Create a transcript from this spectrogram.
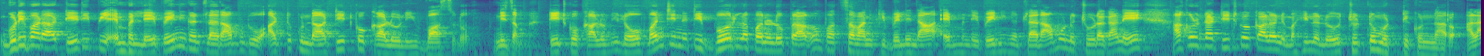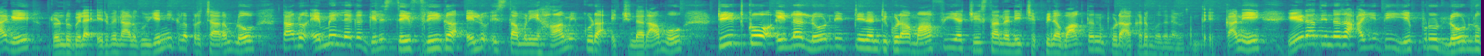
గుడివాడ టీడీపీ ఎమ్మెల్యే వేణిగంట్ల రాముడు అడ్డుకున్న టీట్కో కాలనీ వాసులు. నిజం. టీట్కో కాలనీలో మంచినీటి బోర్ల పనులు ప్రారంభోత్సవానికి వెళ్ళిన ఎమ్మెల్యే వేణిగంట్ల రామును చూడగానే అక్కడున్న టీట్కో కాలనీ మహిళలు చుట్టుముట్టుకున్నారు. అలాగే రెండు వేల ఇరవై నాలుగు ఎన్నికల ప్రచారంలో తాను ఎమ్మెల్యేగా గెలిస్తే ఫ్రీగా ఇల్లు ఇస్తామని హామీ కూడా ఇచ్చిన రాము టీట్కో ఇళ్ళ లోన్నింటినంటి కూడా మాఫియా చేస్తానని చెప్పిన వాగ్దానం కూడా అక్కడ మొదలవుతుంది. కానీ ఏడాదిన్నర అయ్యింది ఎప్పుడు లోన్లు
